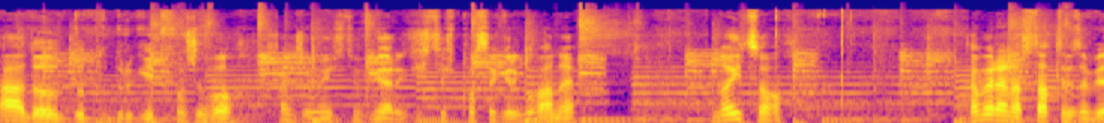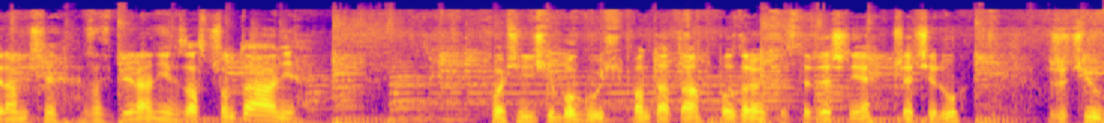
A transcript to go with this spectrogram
a do, do, do drugiej tworzywo, tak żeby mieć tu w miarę gdzieś coś posegregowane. No i co? Kamera na statyw, zabieramy się za zbieranie, za sprzątanie. Właśnie dzisiaj Boguś, pan tata, pozdrawiam cię serdecznie, przyjacielu, rzucił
